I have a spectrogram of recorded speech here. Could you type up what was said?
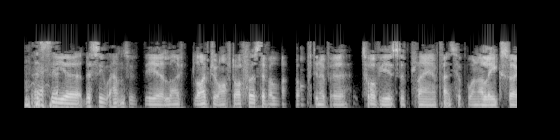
let's see uh, let's see what happens with the uh, live live draft. Our first ever live draft in over 12 years of playing fantasy football in our league. So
